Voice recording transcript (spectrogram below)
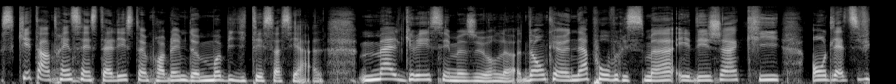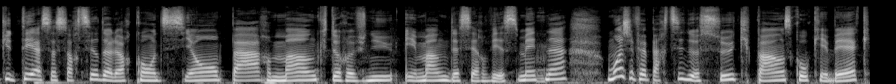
ce qui est en train de s'installer, c'est un problème de mobilité sociale malgré ces mesures-là. Donc un appauvrissement et des gens qui ont de la difficulté à se sortir de leurs conditions par manque de revenus et manque de services. Maintenant, moi, je fais partie de ceux qui pensent qu'au Québec,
